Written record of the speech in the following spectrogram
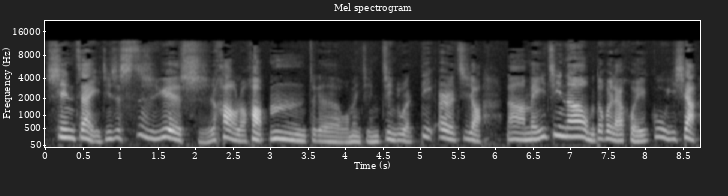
现在已经是四月十号了哈，嗯，这个我们已经进入了第二季啊。那每一季呢，我们都会来回顾一下，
